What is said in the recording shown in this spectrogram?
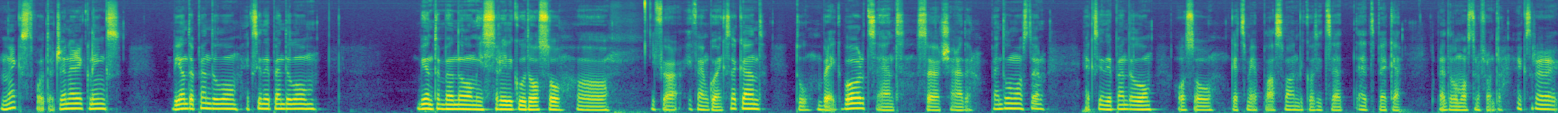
Next for the generic links, Beyond the Pendulum, Exceed the Pendulum. Beyond the Pendulum is really good also uh, if you are if I'm going second to break boards and search another pendulum monster. Exceed the pendulum also gets me a plus one because it's at adds back a pendulum monster from the extra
